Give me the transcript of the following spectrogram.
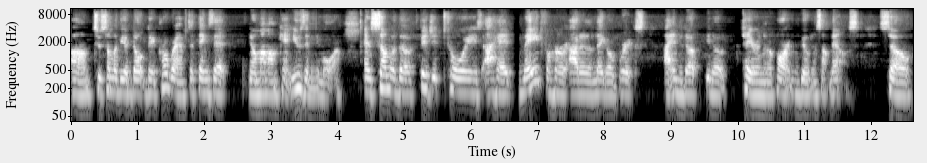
um, to some of the adult day programs the things that you know, my mom can't use it anymore. And some of the fidget toys I had made for her out of the Lego bricks, I ended up, you know, tearing them apart and building something else. So,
